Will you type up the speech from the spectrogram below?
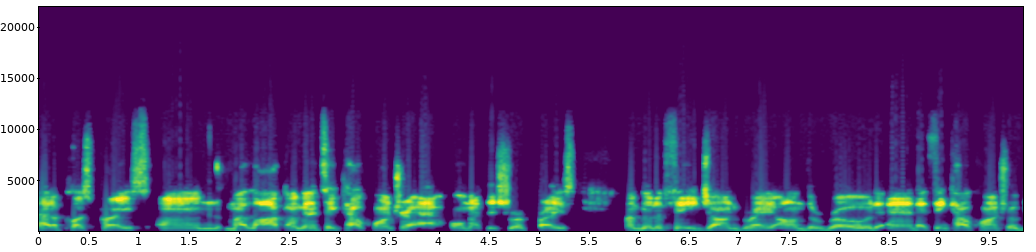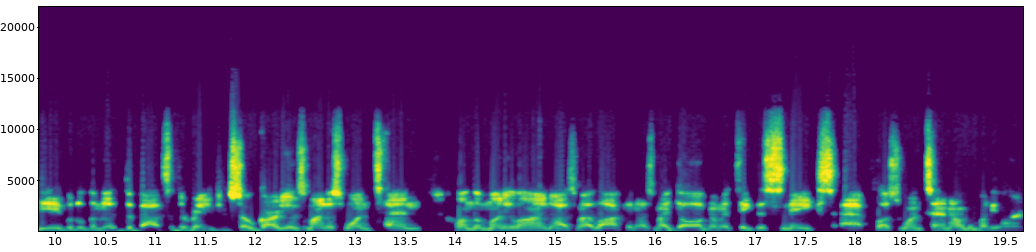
at a plus price. And my lock, I'm going to take Cal Quantrill at home at this short price. I'm going to fade Jon Gray on the road, and I think Cal Quantrill will be able to limit the bats of the Rangers. So Guardians minus 110 on the money line as my lock and as my dog. I'm going to take the Snakes at plus 110 on the money line.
